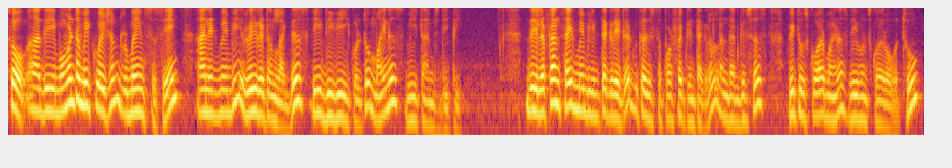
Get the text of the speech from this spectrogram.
So, uh, the momentum equation remains the same and it may be rewritten like this V dV equal to minus V times dP. The left hand side may be integrated because it is a perfect integral and that gives us V2 square minus V1 square over 2.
